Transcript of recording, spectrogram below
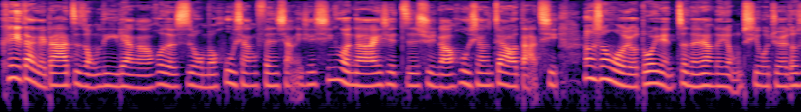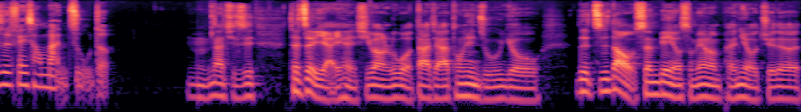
可以带给大家这种力量啊，或者是我们互相分享一些新闻啊、一些资讯，然后互相加油打气，让生活有多一点正能量跟勇气，我觉得都是非常满足的。嗯，那其实在这里啊，也很希望如果大家通讯组有那知道身边有什么样的朋友，觉得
